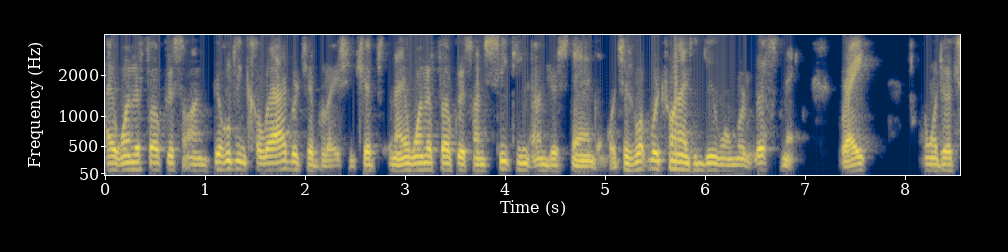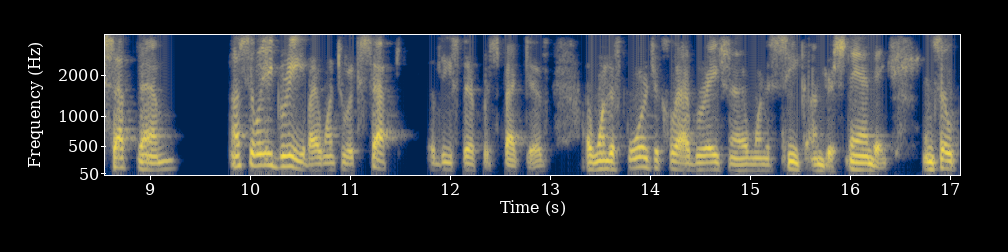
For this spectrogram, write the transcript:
I want to focus on building collaborative relationships and I want to focus on seeking understanding, which is what we're trying to do when we're listening, right? I want to accept them, not necessarily agree, but I want to accept at least their perspective. I want to forge a collaboration. I want to seek understanding. And so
